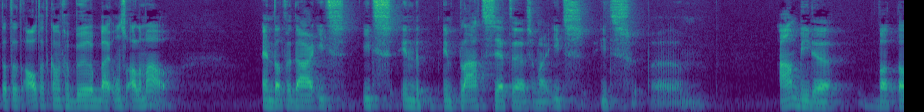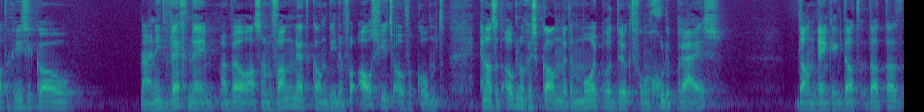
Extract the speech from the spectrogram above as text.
dat het altijd kan gebeuren bij ons allemaal. En dat we daar iets, iets in, de, in plaats zetten, zeg maar, iets, iets um, aanbieden wat dat risico nou, niet wegneemt, maar wel als een vangnet kan dienen voor als je iets overkomt. En als het ook nog eens kan met een mooi product voor een goede prijs, dan denk ik dat, dat, dat,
